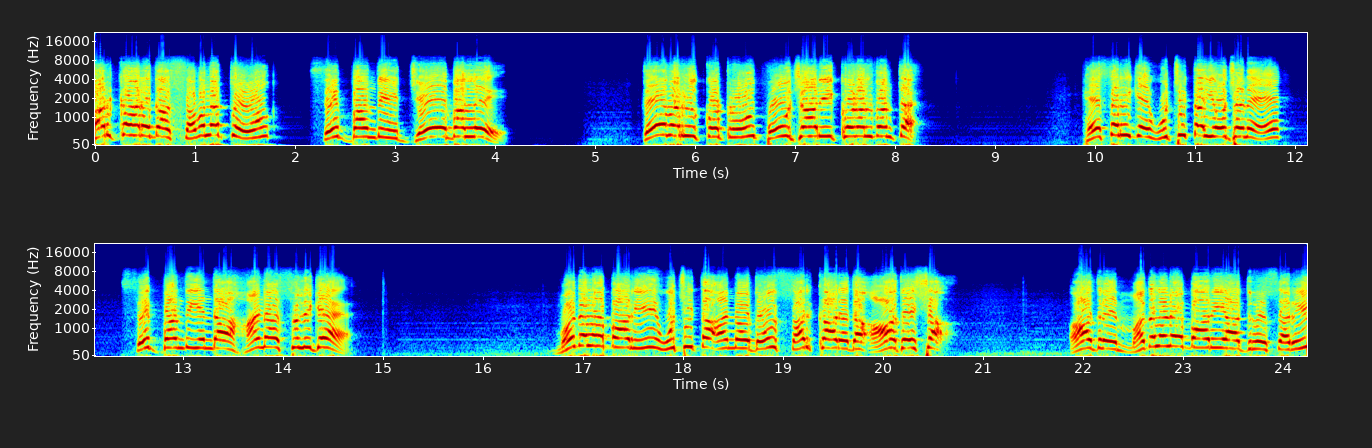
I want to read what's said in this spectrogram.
ಸರ್ಕಾರದ ಸವಲತ್ತು ಸಿಬ್ಬಂದಿ ಜೇಬಲ್ಲಿ. ದೇವರು ಕೊಟ್ಟರು ಪೂಜಾರಿ ಕೊಡಲ್ವಂತೆ. ಹೆಸರಿಗೆ ಉಚಿತ ಯೋಜನೆ ಸಿಬ್ಬಂದಿಯಿಂದ ಹಣ ಸುಲಿಗೆ. ಮೊದಲ ಬಾರಿ ಉಚಿತ ಅನ್ನೋದು ಸರ್ಕಾರದ ಆದೇಶ. ಆದ್ರೆ ಮೊದಲನೇ ಬಾರಿ ಆದ್ರೂ ಸರಿ,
